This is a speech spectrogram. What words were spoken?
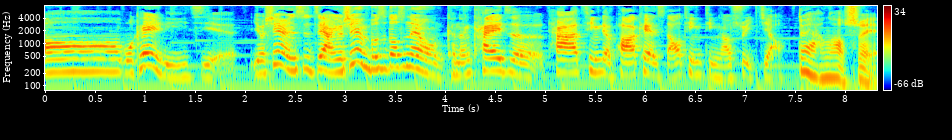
哦，我可以理解，有些人是这样，有些人不是都是那种可能开着他听的 podcast，然后听听然后睡觉。对啊，很好睡。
